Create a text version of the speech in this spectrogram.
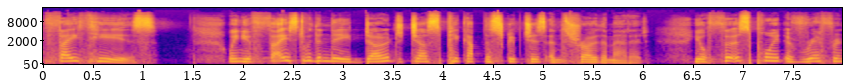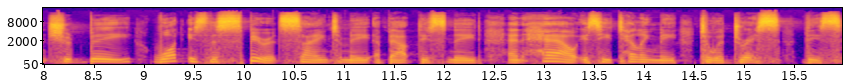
Faith hears. When you're faced with a need, don't just pick up the scriptures and throw them at it. Your first point of reference should be what is the Spirit saying to me about this need, and how is He telling me to address this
